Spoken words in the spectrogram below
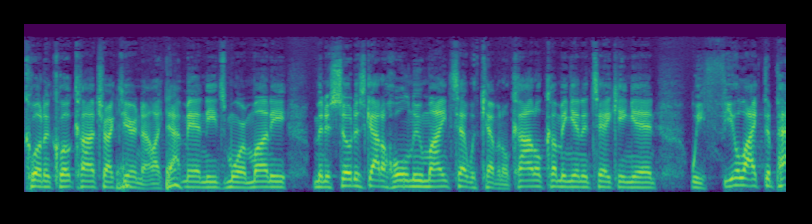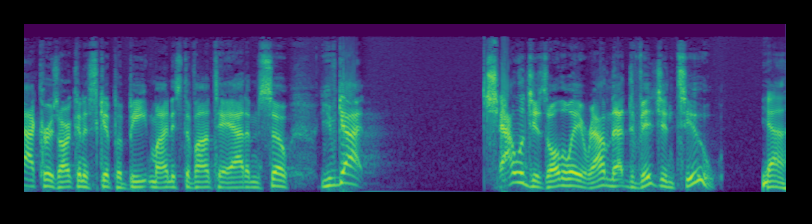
quote unquote contract yeah. here now. Like yeah. that man needs more money. Minnesota's got a whole new mindset with Kevin O'Connell coming in and taking in. We feel like the Packers aren't going to skip a beat minus Davante Adams. So you've got challenges all the way around that division too. Yeah,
